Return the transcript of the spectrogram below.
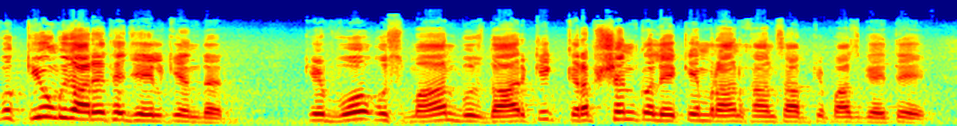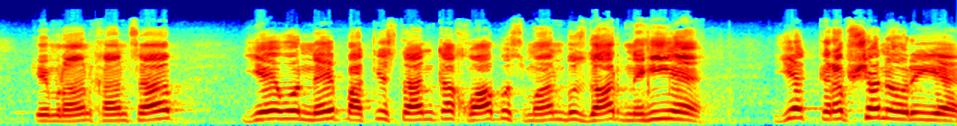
वो क्यों गुजारे थे जेल के अंदर? कि वो उस्मान बुजदार की करप्शन को लेके इमरान खान साहब के पास गए थे कि इमरान खान साहब, ये वो नए पाकिस्तान का ख्वाब उस्मान बुजदार नहीं है। ये करप्शन हो रही है।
